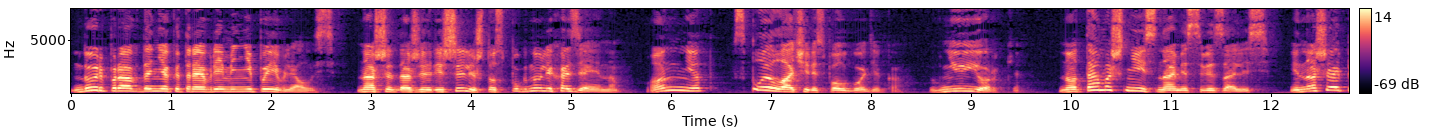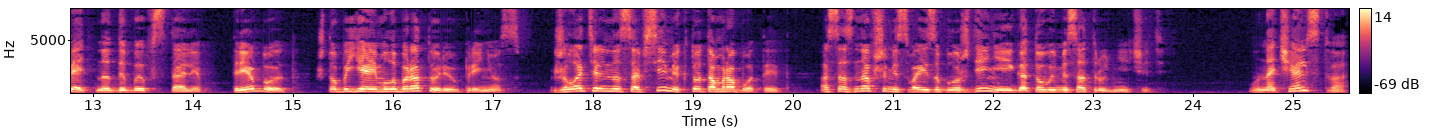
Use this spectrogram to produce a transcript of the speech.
Дурь, правда, некоторое время не появлялась. Наши даже решили, что спугнули хозяина. Он нет, всплыла через полгодика. В Нью-Йорке. Но тамошние с нами связались. И наши опять на дыбы встали. Требуют, чтобы я им лабораторию принес. Желательно со всеми, кто там работает, осознавшими свои заблуждения и готовыми сотрудничать. У начальства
